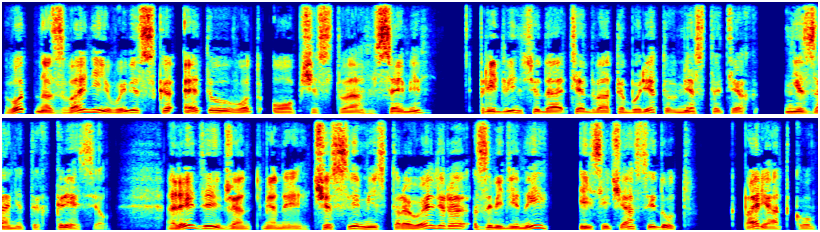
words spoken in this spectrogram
«Вот название и вывеска этого вот общества. Сэмми, придвинь сюда те два табурета вместо тех незанятых кресел. Леди и джентльмены, часы мистера Уэллера заведены и сейчас идут. К порядку.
